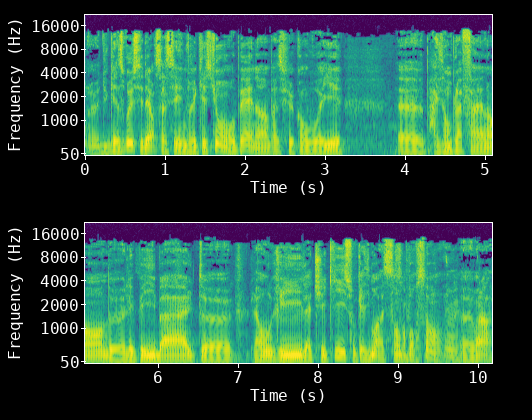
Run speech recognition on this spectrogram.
euh, du gaz russe, et d'ailleurs, ça, c'est une vraie question européenne, hein, parce que quand vous voyez, euh, par exemple, la Finlande, les pays baltes, euh, la Hongrie, la Tchéquie, ils sont quasiment à 100%. Euh, voilà.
